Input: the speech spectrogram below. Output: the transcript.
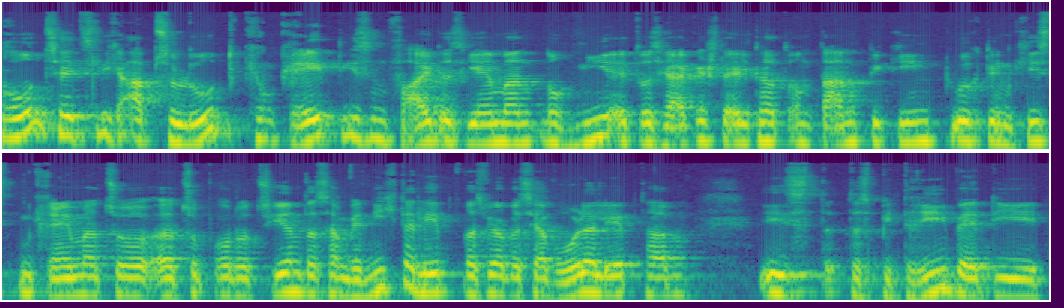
grundsätzlich absolut. Konkret diesen Fall, dass jemand noch nie etwas hergestellt hat und dann beginnt durch den Kistenkrämer zu, äh, zu produzieren, das haben wir nicht erlebt. Was wir aber sehr wohl erlebt haben, ist, dass Betriebe, die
